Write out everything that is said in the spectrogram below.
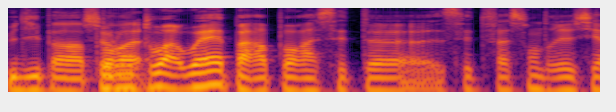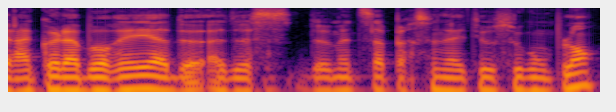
Tu dis par rapport Selon toi, ouais, par rapport à cette, euh, cette façon de réussir à collaborer, à, de, de, mettre sa personnalité au second plan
